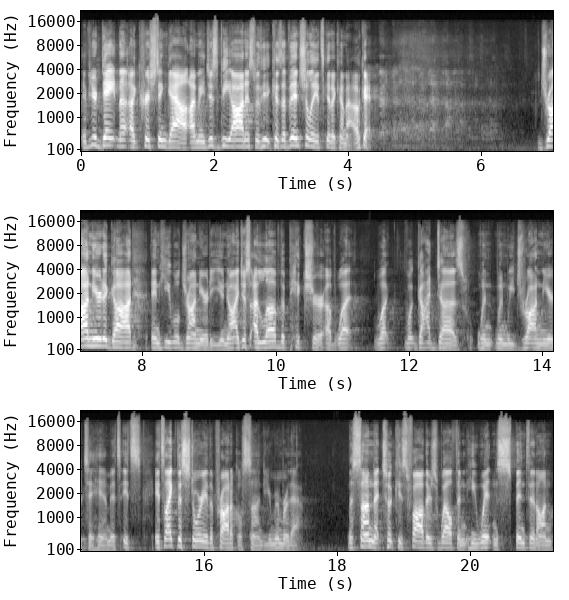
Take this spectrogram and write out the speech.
if you're dating a, a Christian gal, I mean, just be honest with you because eventually it's going to come out. Okay. draw near to God and he will draw near to you. No, I just, I love the picture of what, what, what God does when, when we draw near to him. It's, it's, it's like the story of the prodigal son. Do you remember that? The son that took his father's wealth and he went and spent it on,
